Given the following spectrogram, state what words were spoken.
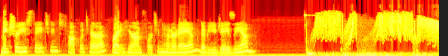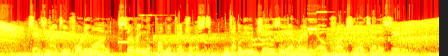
Make sure you stay tuned to Talk with Tara right here on 1400 AM WJZM. Since 1941, serving the public interest. WJZM Radio, Clarksville, Tennessee.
